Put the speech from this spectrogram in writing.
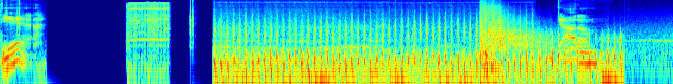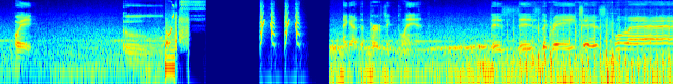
Yeah. Got him. Wait. Ooh. I got the perfect plan. This is the greatest plan.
